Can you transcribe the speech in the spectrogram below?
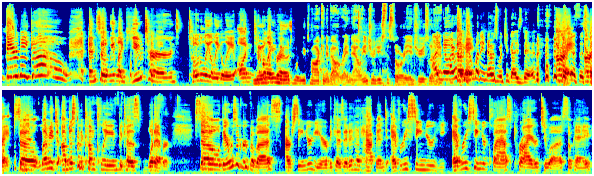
god, there they go!" And so we like U-turned totally illegally on Timberlake nobody Road. Knows what you're talking about right now? Introduce the story. Introduce what I happened. know. I was Okay. like, nobody knows what you guys did. All right, at all point. right. So let me. I'm just gonna come clean because whatever. So there was a group of us our senior year because it had happened every senior ye- every senior class prior to us. Okay,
